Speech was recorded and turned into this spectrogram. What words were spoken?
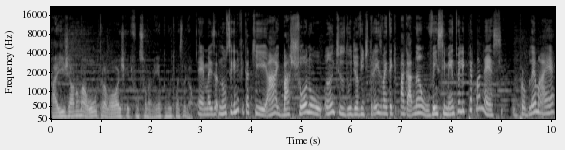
aí já numa outra lógica de funcionamento muito mais legal. É, mas não significa que, ah, baixou no antes do dia 23 vai ter que pagar. Não, o vencimento ele permanece. O problema é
